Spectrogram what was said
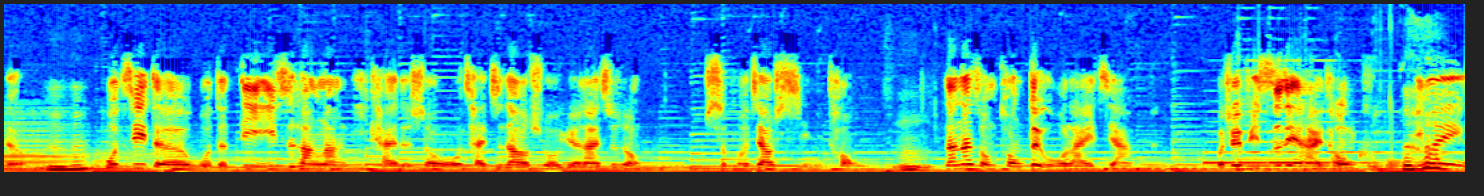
的。嗯哼，我记得我的第一只浪浪离开的时候，我才知道说，原来这种什么叫心痛。嗯，那那种痛对我来讲，我觉得比失恋还痛苦，因为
